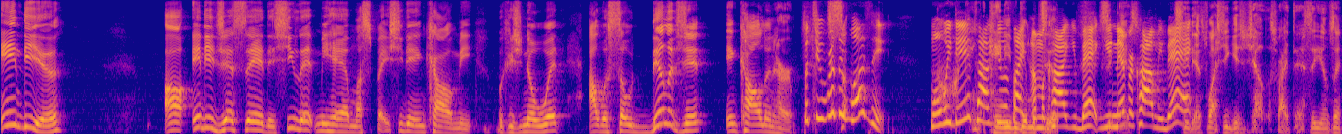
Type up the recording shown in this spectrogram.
India, uh, India just said that she let me have my space. She didn't call me because you know what? I was so diligent in calling her. But you really wasn't. When we did talk, can't was like, "I'm gonna call you back." You never called me back. See, that's why she gets jealous right there. See what I'm saying?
